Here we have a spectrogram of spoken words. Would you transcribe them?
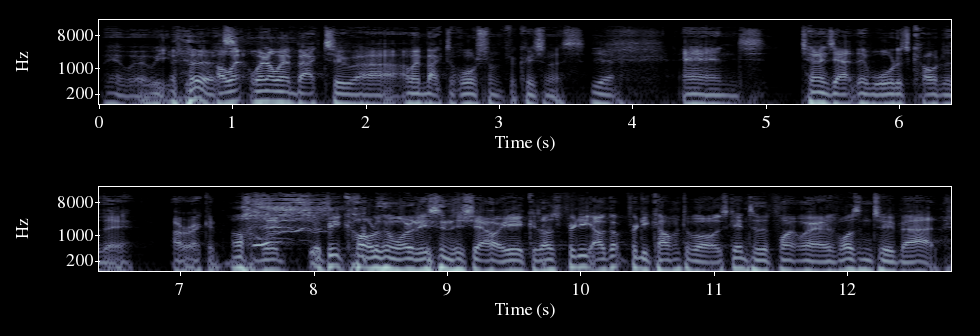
where were we? It hurts. I went, when I went back to uh, I went back to Horsham for Christmas. Yeah. and turns out the water's colder there. I reckon. It's a bit colder than what it is in the shower here because I was pretty, I got pretty comfortable. I was getting to the point where it wasn't too bad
